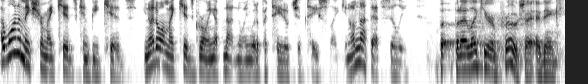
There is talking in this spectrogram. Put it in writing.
I want to make sure my kids can be kids. You know, I don't want my kids growing up not knowing what a potato chip tastes like. You know, I'm not that silly. But but I like your approach. I, I think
